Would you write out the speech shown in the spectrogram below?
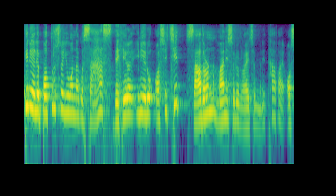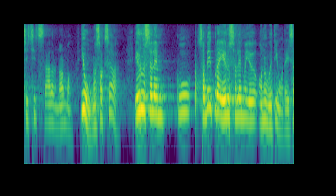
तिनीहरूले पत्रुस र युवनाको साहस देखेर यिनीहरू अशिक्षित साधारण मानिसहरू रहेछन् भने थाहा पाए अशिक्षित साधारण नर्मल यो हुनसक्छ। एरुसलेमको सबै कुरा एरुसलेममा यो अनुभूति हुँदैछ।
